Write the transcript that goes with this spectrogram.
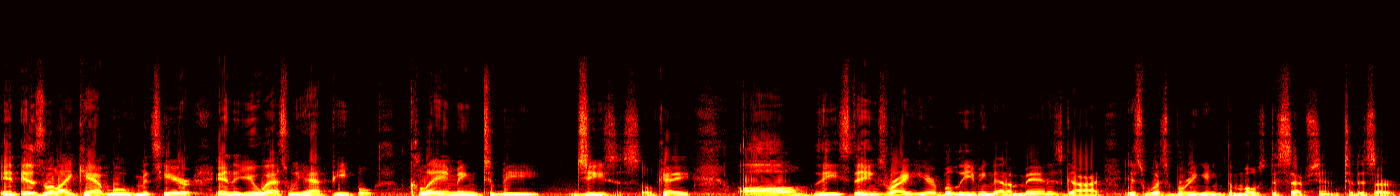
In Israelite camp movements here in the U.S., we have people claiming to be Jesus, okay? All these things right here, believing that a man is God, is what's bringing the most deception to this earth.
